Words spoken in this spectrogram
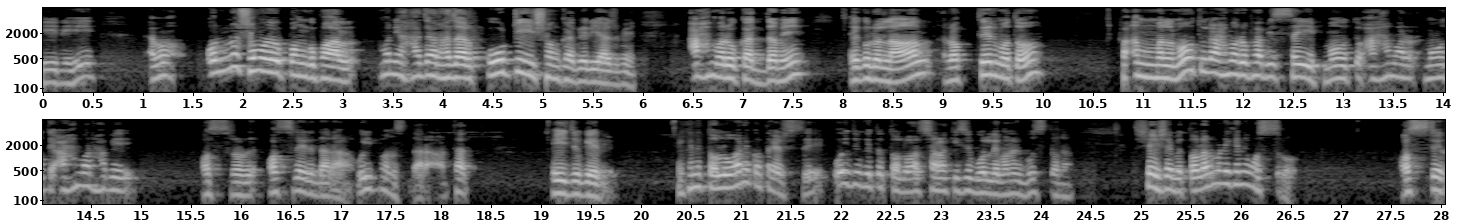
হিনিহি এবং অন্য সময়ও পঙ্গপাল মানে হাজার হাজার কোটি সংখ্যা বেরিয়ে আসবে। আহমার কাদ্দামে, এগুলো লাল রক্তের মতো। মৌতুল আহমর উফাবি সাইফ মৌত আহমার মৌতে আহমর হবে অস্ত্র অস্ত্রের দ্বারা, উইপন্স দ্বারা। অর্থাৎ এই যুগের, এখানে তলোয়ারের কথা এসছে। ওই যুগে তো তলোয়ার ছাড়া কিছু বললে মানুষ বুঝতো না। সেই হিসাবে তলোয়ার মানে এখানে অস্ত্র। অস্ত্রের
